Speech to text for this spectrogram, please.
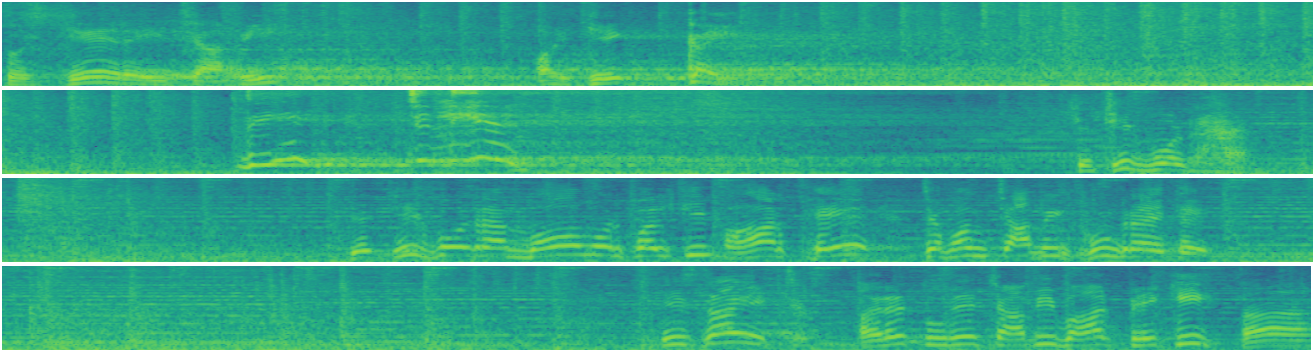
तो ये रही चाबी और ये गई ये ठीक बोल रहा है। ये ठीक बोल रहा है मॉम और पलकी बाहर थे जब हम चाबी ढूंढ रहे थे। He's right. अरे तूने चाबी बाहर फेंकी। हाँ।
